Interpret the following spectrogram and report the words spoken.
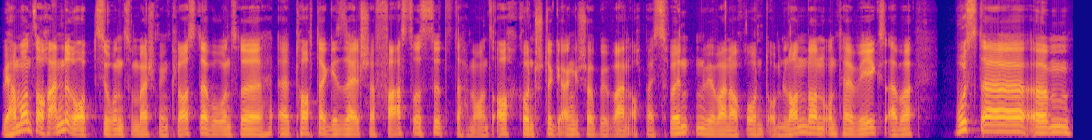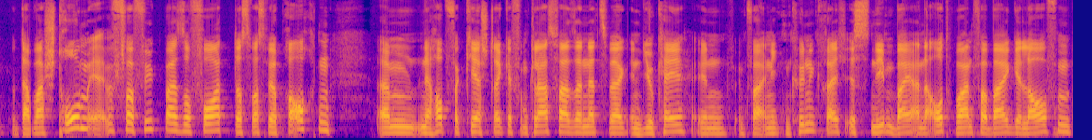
Wir haben uns auch andere Optionen, zum Beispiel in Kloster, wo unsere äh, Tochtergesellschaft Fastos sitzt. Da haben wir uns auch Grundstücke angeschaut. Wir waren auch bei Swinton, wir waren auch rund um London unterwegs. Aber Worcester, ähm, da war Strom äh, verfügbar sofort, das, was wir brauchten. Ähm, eine Hauptverkehrsstrecke vom Glasfasernetzwerk in UK, in, im Vereinigten Königreich, ist nebenbei an der Autobahn vorbeigelaufen.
